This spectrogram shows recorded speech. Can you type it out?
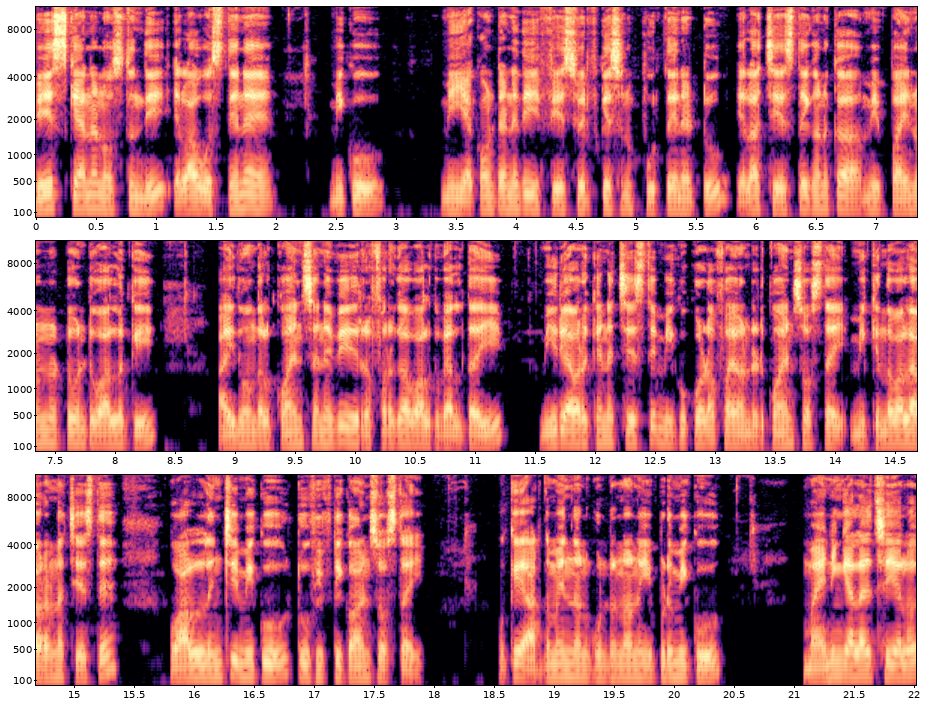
ఫేస్ స్కాన్ అని వస్తుంది. ఇలా వస్తేనే మీకు మీ అకౌంట్ అనేది ఫేస్ వెరిఫికేషన్ పూర్తయినట్టు. ఇలా చేస్తే కనుక మీ పైన ఉన్నటువంటి వాళ్ళకి ఐదు వందల కాయిన్స్ అనేవి రిఫర్గా వాళ్ళకి వెళ్తాయి. మీరు ఎవరికైనా చేస్తే మీకు కూడా ఫైవ్ హండ్రెడ్ కాయిన్స్ వస్తాయి. మీ కింద వాళ్ళు ఎవరైనా చేస్తే వాళ్ళ నుంచి మీకు టూ ఫిఫ్టీ కాయిన్స్ వస్తాయి. ఓకే అర్థమైంది అనుకుంటున్నాను ఇప్పుడు మీకు మైనింగ్ ఎలా చేయాలో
